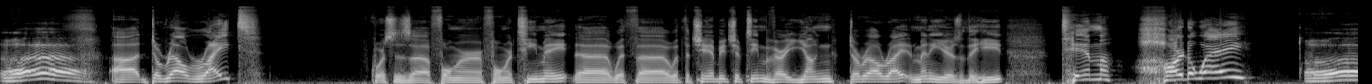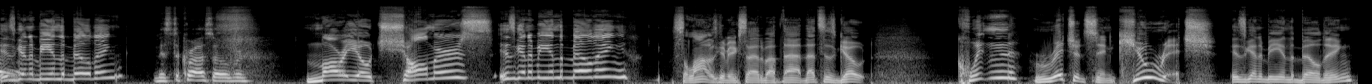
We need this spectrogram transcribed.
Oh, Uh, Dorell Wright, of course, is a former former teammate uh, with uh, with the championship team. A very young Dorell Wright, in many years with the Heat. Tim Hardaway oh, is going to be in the building. Mr. Crossover. Mario Chalmers is going to be in the building. Solano's going to be excited about that. That's his goat. Quentin Richardson, Q Rich, is going to be in the building.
